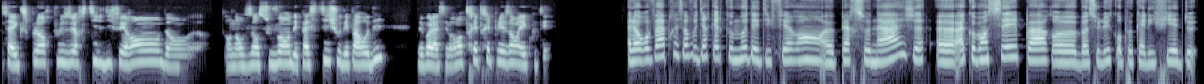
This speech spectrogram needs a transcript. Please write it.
Ça explore plusieurs styles différents dans, en en faisant souvent des pastiches ou des parodies. Mais voilà, c'est vraiment très très plaisant à écouter. Alors, on va à présent vous dire quelques mots des différents personnages, à commencer par bah, celui qu'on peut qualifier de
